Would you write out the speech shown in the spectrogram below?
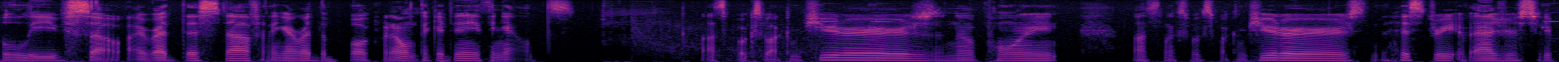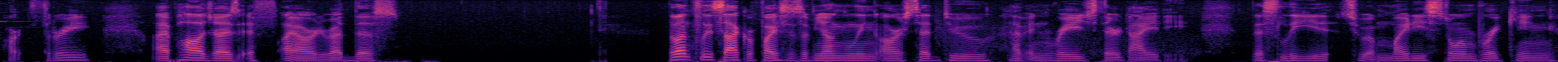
Believe so. I read this stuff, I think I read the book, but I don't think I did anything else. Lots of books about computers, no point. Lots of books about computers, the history of Azure City Part 3. I apologize if I already read this. The monthly sacrifices of youngling are said to have enraged their deity. This lead to a mighty storm breaking.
